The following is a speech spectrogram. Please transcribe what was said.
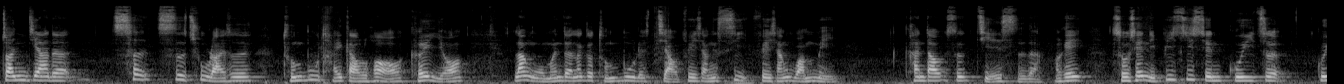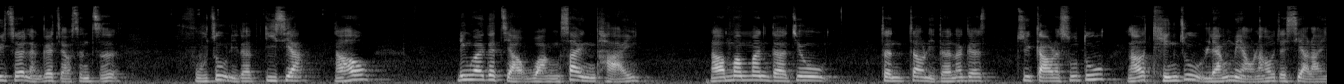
专家的测试出来是臀部抬高的话哦，可以哦，让我们的那个臀部的脚非常细，非常完美，看到是结实的。OK，首先你必须先跪着，跪着两个脚伸直，辅助你的低下，然后另外一个脚往上抬，然后慢慢的就增照你的那个最高的速度，然后停住两秒，然后再下来。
